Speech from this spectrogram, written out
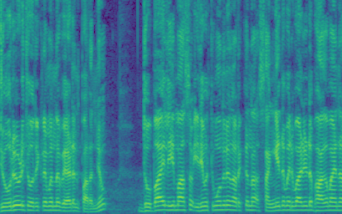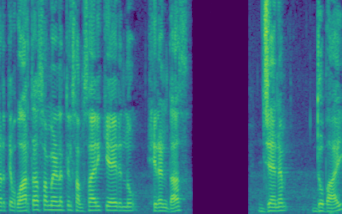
ജൂറിയോട് ചോദിക്കണമെന്ന് വേടൻ പറഞ്ഞു. ദുബായിൽ ഈ മാസം ഇരുപത്തിമൂന്നിന് നടക്കുന്ന സംഗീത പരിപാടിയുടെ ഭാഗമായി നടത്തിയ വാർത്താ സമ്മേളനത്തിൽ സംസാരിക്കുകയായിരുന്നു ഹിരൺദാസ്. ജനം ദുബായ്.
